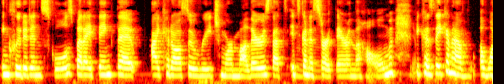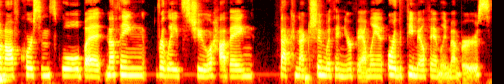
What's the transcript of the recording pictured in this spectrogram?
included in schools. But I think that I could also reach more mothers. That's it's gonna Mhm. start there in the home Yep. because they can have a one-off course in school, but nothing relates to having that connection within your family or the female family members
